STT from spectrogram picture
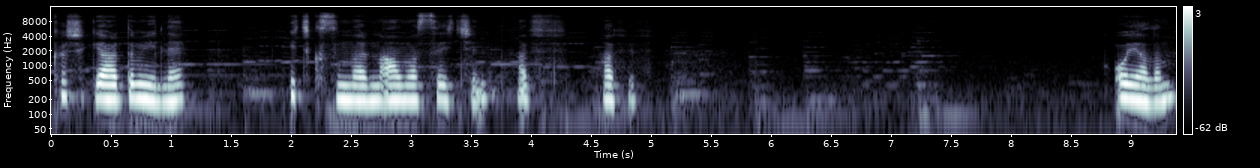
Kaşık yardımı ile iç kısımlarını alması için hafif hafif oyalım.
